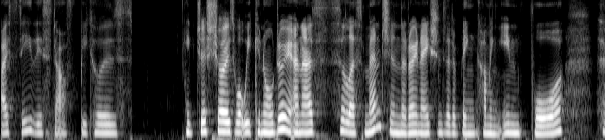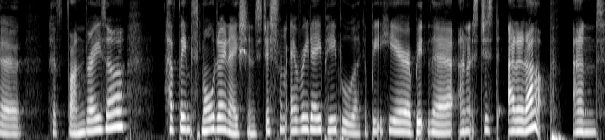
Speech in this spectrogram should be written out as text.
I see this stuff because it just shows what we can all do. And as Celeste mentioned, the donations that have been coming in for her her fundraiser have been small donations just from everyday people, like a bit here, a bit there, and it's just added up. And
